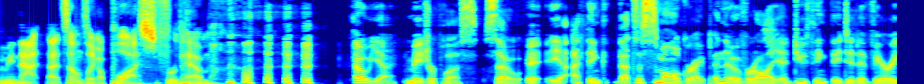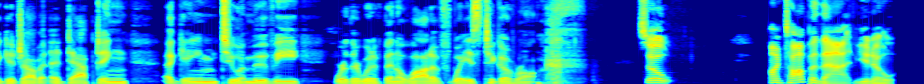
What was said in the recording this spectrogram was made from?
I mean, Mhm. that that sounds like a plus for them. oh yeah, major plus. So it, yeah, I think that's a small gripe, and overall, I, I do think they did a very good job at adapting a game to a movie where there would have been a lot of ways to go wrong. So, on top of that, you know,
